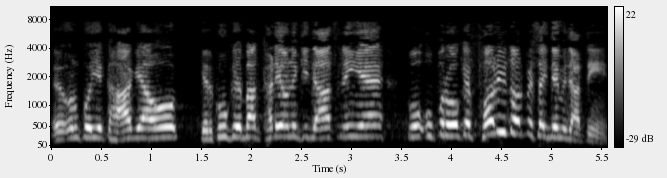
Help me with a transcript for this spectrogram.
ان کو یہ کہا گیا ہو کہ رکوع کے بعد کھڑے ہونے کی اجازت نہیں ہے، تو اوپر ہو کے فوری طور پہ سجدے میں جاتے ہیں۔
